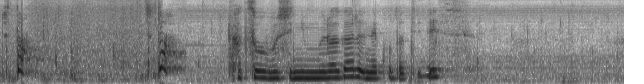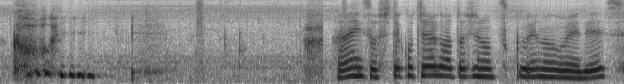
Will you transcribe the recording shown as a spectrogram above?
で！ちょっと！ちょっと！鰹節に群がる猫たちです。かわいい。はいそしてこちらが私の机の上です。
